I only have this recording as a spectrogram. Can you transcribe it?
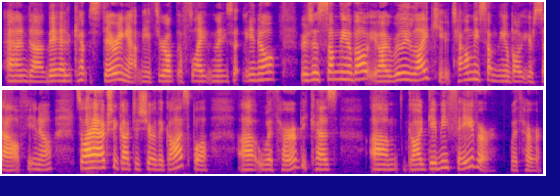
And uh, they had kept staring at me throughout the flight and they said, you know, there's just something about you. I really like you. Tell me something about yourself, you know? So I actually got to share the gospel uh, with her because um, God gave me favor with her.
